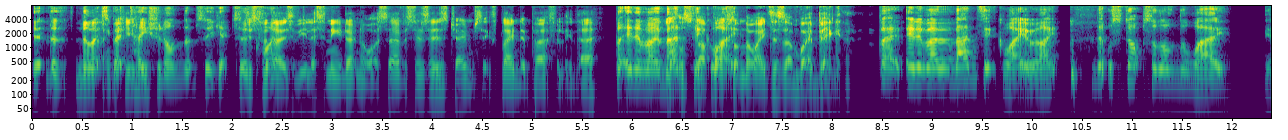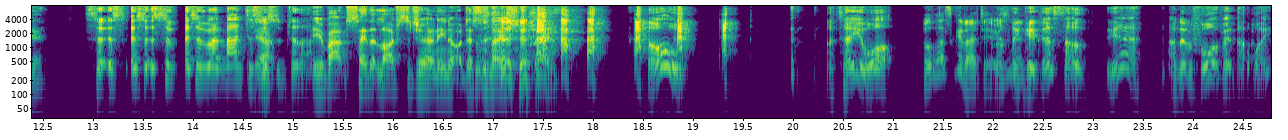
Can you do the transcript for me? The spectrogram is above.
there's no expectation on them, so you get to Just quite, for those of you listening who don't know what a services is, James explained it perfectly there. but in a Little romantic stop way. offs on the way to somewhere bigger. But in a romantic way, right? little stops along the way. Yeah. So it's, it's, it's, a, it's a romanticism to that. You're about to say that life's a journey, not a destination, James? Oh, I tell you what, Well, that's a good idea, I isn't think it? it does sound. Yeah, I never thought of it that way.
